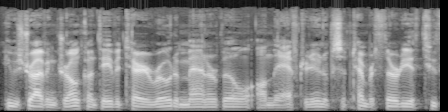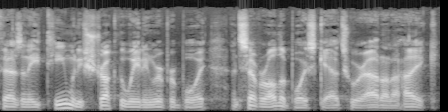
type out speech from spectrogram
He was driving drunk on David Terry Road in Manorville on the afternoon of September 30th, 2018, when he struck the Wading River boy and several other Boy Scouts who were out on a hike.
